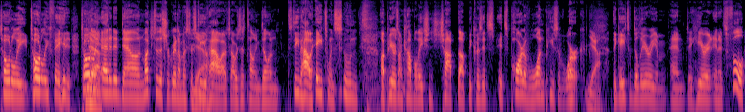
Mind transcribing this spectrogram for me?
Totally, totally faded, totally Yeah. edited down, much to the chagrin of Mr. Steve Yeah. Howe. I was, I was just telling Dylan, Steve Howe hates when Soon appears on compilations chopped up because it's it's part of one piece of work. Yeah. The Gates of Delirium, and to hear it in its full.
